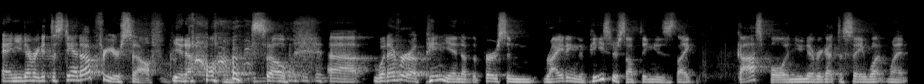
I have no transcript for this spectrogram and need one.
And you never get to stand up for yourself, you know? so, uh, whatever opinion of the person writing the piece or something is like gospel, and you never got to say what went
